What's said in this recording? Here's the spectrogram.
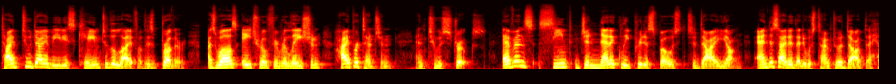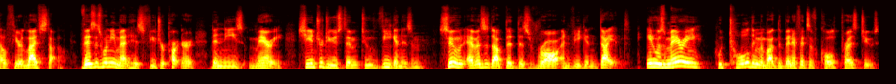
type 2 diabetes came to the life of his brother, as well as atrial fibrillation, hypertension, and two strokes. Evans seemed genetically predisposed to die young and decided that it was time to adopt a healthier lifestyle. This is when he met his future partner, Denise Mari. She introduced him to veganism. Soon, Evans adopted this raw and vegan diet. It was Mari who told him about the benefits of cold pressed juice,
